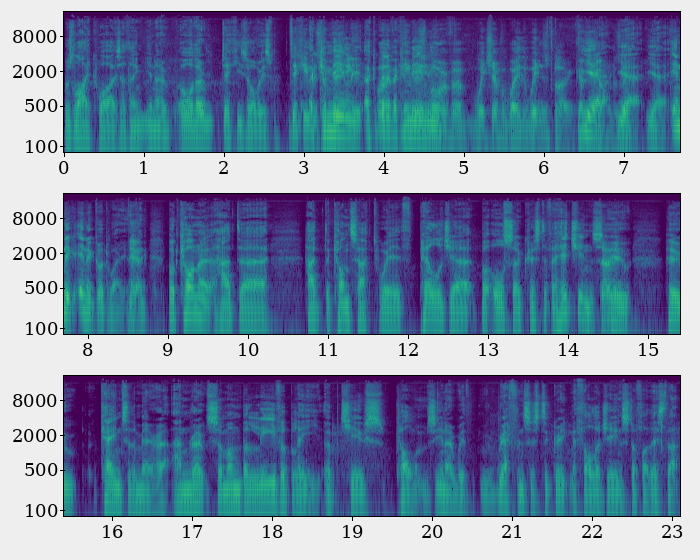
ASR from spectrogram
Was likewise, I think you know. Although Dickie's always Dickie a was chameleon, a a bit, bit, of a He chameleon. was more of a whichever way the wind's blowing. Yeah, guy, yeah, yeah. In a in a good way, I Yeah. think. But Connor had uh, had the contact with Pilger, but also Christopher Hitchens, Oh, who who came to the Mirror and wrote some unbelievably obtuse columns, you know, with references to Greek mythology and stuff like this. That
